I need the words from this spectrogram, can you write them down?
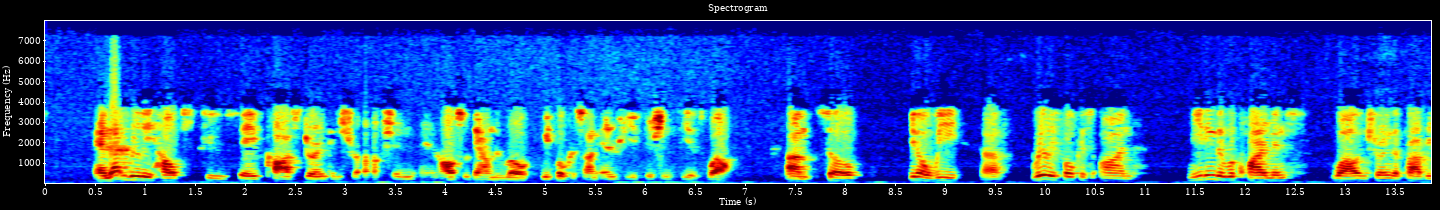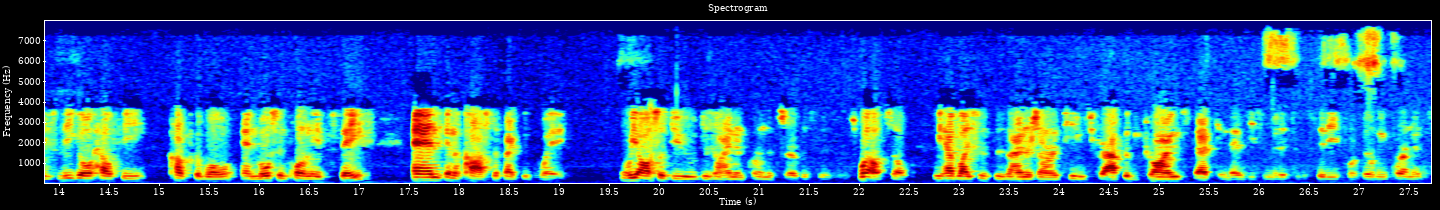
And that really helps to save costs during construction and also down the road. We focus on energy efficiency as well. Um, so, you know, we uh, really focus on meeting the requirements while ensuring the property is legal, healthy, comfortable, and most importantly, it's safe and in a cost-effective way. We also do design and permit services as well. So we have licensed designers on our team to draft the drawings that can then be submitted to the city for building permits.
